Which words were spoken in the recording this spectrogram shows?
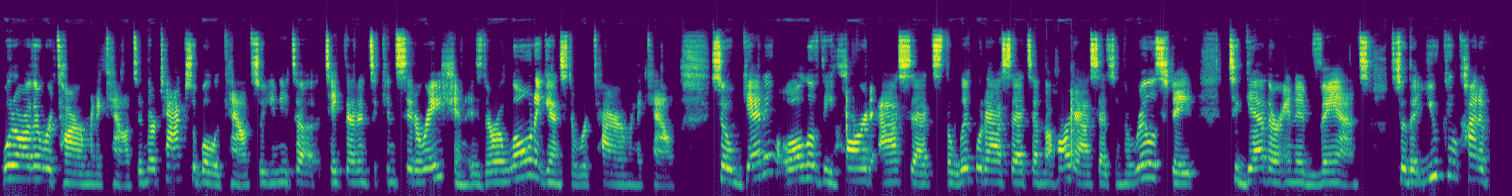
What are the retirement accounts and their taxable accounts? So you need to take that into consideration. Is there a loan against a retirement account? So getting all of the hard assets, the liquid assets and the hard assets in the real estate together in advance so that you can kind of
